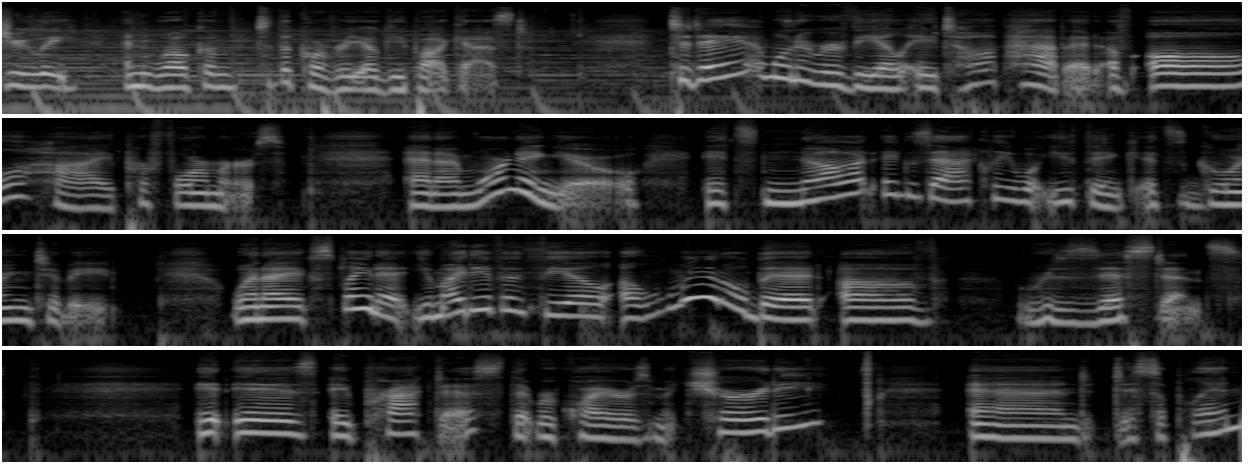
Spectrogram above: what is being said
Julie, and welcome to the Corporate Yogi Podcast. Today, I want to reveal a top habit of all high performers. And I'm warning you, it's not exactly what you think it's going to be. When I explain it, you might even feel a little bit of resistance. It is a practice that requires maturity and discipline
